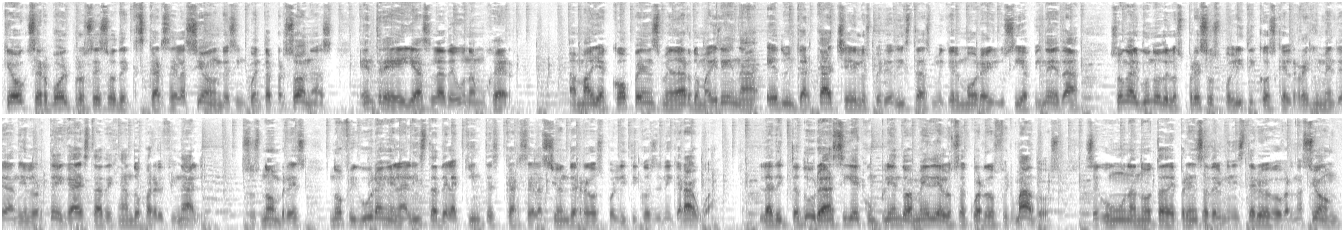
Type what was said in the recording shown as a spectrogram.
que observó el proceso de excarcelación de 50 personas, entre ellas la de una mujer. Amaya Coppens, Medardo Mairena, Edwin Carcache, los periodistas Miguel Mora y Lucía Pineda son algunos de los presos políticos que el régimen de Daniel Ortega está dejando para el final. Sus nombres no figuran en la lista de la quinta escarcelación de reos políticos de Nicaragua. La dictadura sigue cumpliendo a media los acuerdos firmados. Según una nota de prensa del Ministerio de Gobernación,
